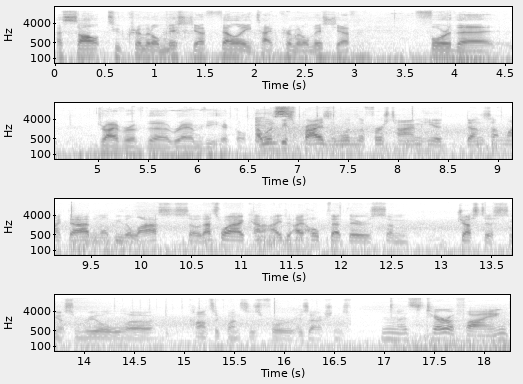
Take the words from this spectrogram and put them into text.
assault to criminal mischief, felony type criminal mischief, for the driver of the Ram vehicle. I wouldn't be surprised if it wasn't the first time he had done something like that and won't be the last. So that's why I kind of I, I, hope that there's some justice, you know, some real uh, consequences for his actions. Mm, that's terrifying.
